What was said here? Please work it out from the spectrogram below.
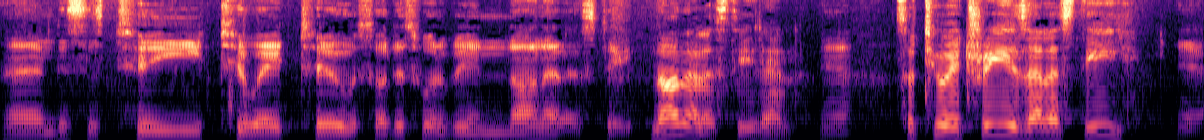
And this is T282. So this would have been non LSD. Non LSD then. Yeah. So 283 is LSD. Yeah.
